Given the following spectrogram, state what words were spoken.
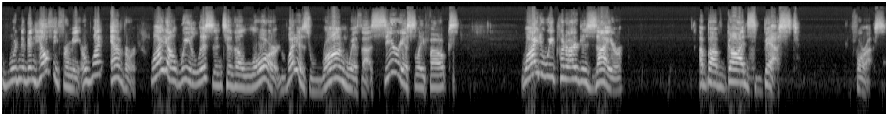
wouldn't have been healthy for me, or whatever. Why don't we listen to the Lord? What is wrong with us? Seriously, folks. Why do we put our desire above God's best for us.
